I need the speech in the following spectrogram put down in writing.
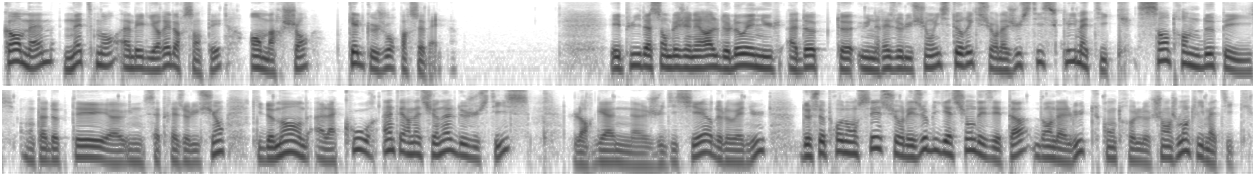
quand même nettement améliorer leur santé en marchant quelques jours par semaine. Et puis l'Assemblée générale de l'ONU adopte une résolution historique sur la justice climatique. 132 pays ont adopté euh, cette résolution qui demande à la Cour internationale de justice l'organe judiciaire de l'ONU, de se prononcer sur les obligations des États dans la lutte contre le changement climatique.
